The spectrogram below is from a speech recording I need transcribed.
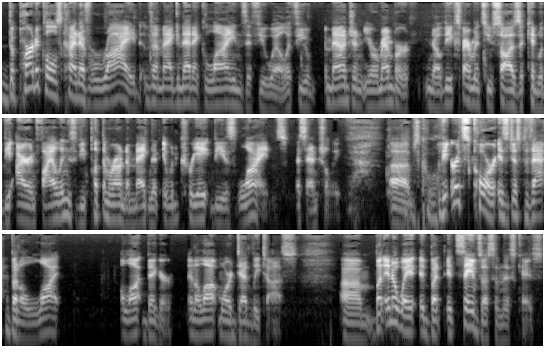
the particles kind of ride the magnetic lines, if you will. If you imagine, you remember, you know, the experiments you saw as a kid with the iron filings. If you put them around a magnet, it would create these lines, essentially. Yeah, uh, that was cool. The Earth's core is just that, but a lot, a lot bigger and a lot more deadly to us. Um, but in a way, it, but it saves us in this case.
